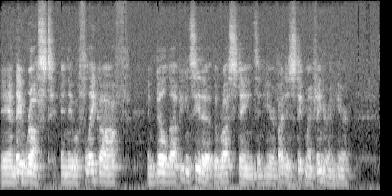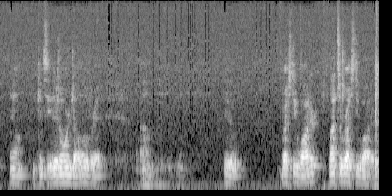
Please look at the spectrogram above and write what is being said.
and they rust and they will flake off and build up. You can see the, the rust stains in here. If I just stick my finger in here, you know, you can see there's orange all over it. Um, you know, rusty water, lots of rusty water.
